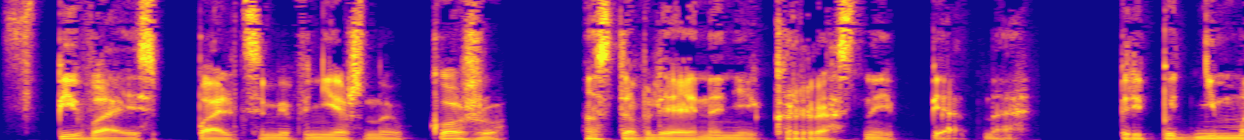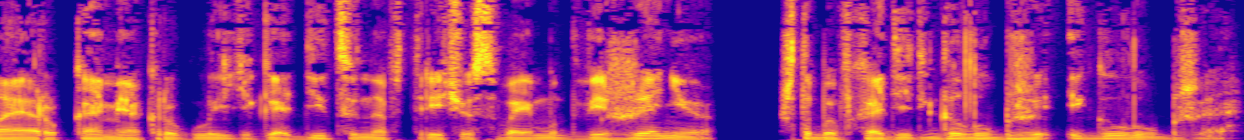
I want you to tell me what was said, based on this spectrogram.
впиваясь пальцами в нежную кожу, оставляя на ней красные пятна, приподнимая руками округлые ягодицы навстречу своему движению, чтобы входить глубже и глубже.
